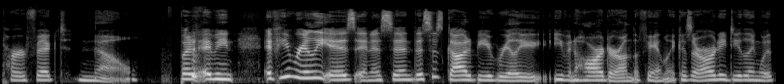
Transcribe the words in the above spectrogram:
perfect? No. But I mean, if he really is innocent, this has got to be really even harder on the family because they're already dealing with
